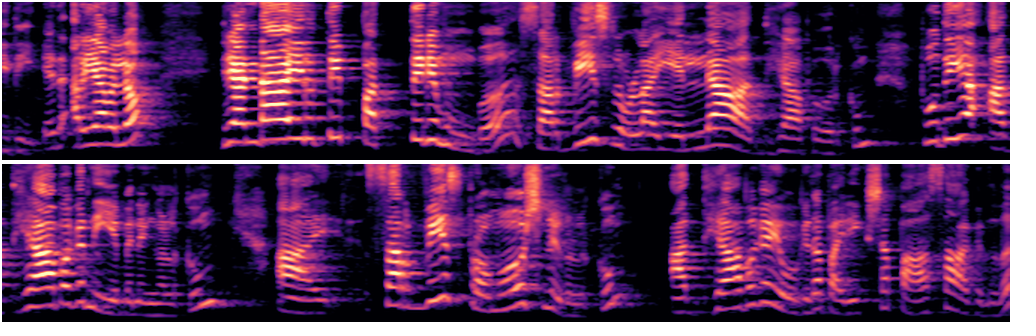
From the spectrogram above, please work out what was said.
വിധി? അറിയാമല്ലോ? രണ്ടായിരത്തി പത്തിന് മുമ്പ് സർവീസിലുള്ള എല്ലാ അധ്യാപകർക്കും പുതിയ അധ്യാപക നിയമനങ്ങൾക്കും സർവീസ് പ്രൊമോഷനുകൾക്കും അധ്യാപക യോഗ്യത പരീക്ഷ പാസ്സാകുന്നത്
